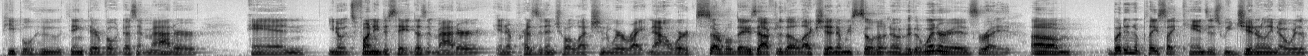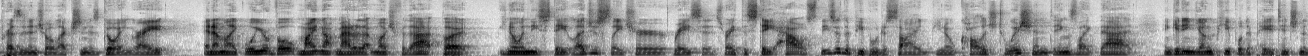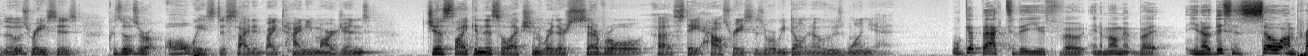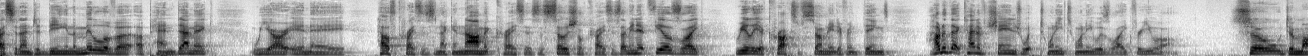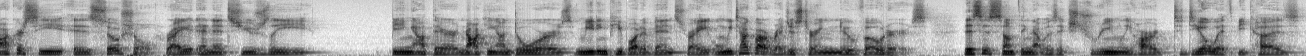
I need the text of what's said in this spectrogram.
people who think their vote doesn't matter and, you know, it's funny to say it doesn't matter in a presidential election where right now we're several days after the election and we still don't know who the winner is. Right. Um, but in a place like Kansas, we generally know where the presidential election is going, right? And I'm like, well, your vote might not matter that much for that, but you know, in these state legislature races, right? The state house, these are the people who decide, you know, college tuition, things like that, and getting young people to pay attention to those races because those are always decided by tiny margins just like in this election where there's several uh, state house races where we don't know who's won yet. We'll get back to the youth vote in a moment, but you know this is so unprecedented. Being in the middle of a, a pandemic, we are in a health crisis, an economic crisis, a social crisis. I mean, it feels like really a crux of so many different things. How did that kind of change what 2020 was like for you all? So, democracy is social, right? And it's usually being out there knocking on doors, meeting people at events, right? When we talk about registering new voters, this is something that was extremely hard to deal with because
